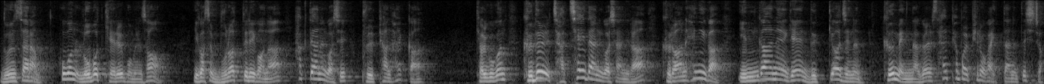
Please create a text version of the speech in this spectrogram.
눈사람 혹은 로봇 개를 보면서 이것을 무너뜨리거나 학대하는 것이 불편할까? 결국은 그들 자체에 대한 것이 아니라 그러한 행위가 인간에게 느껴지는 그 맥락을 살펴볼 필요가 있다는 뜻이죠.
